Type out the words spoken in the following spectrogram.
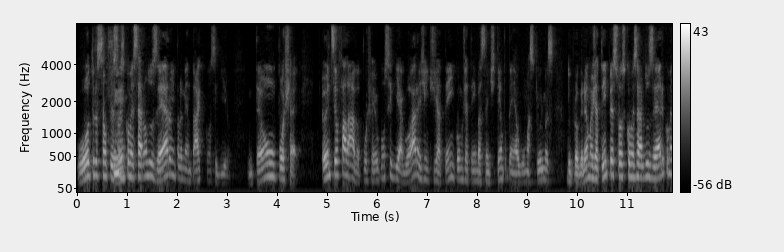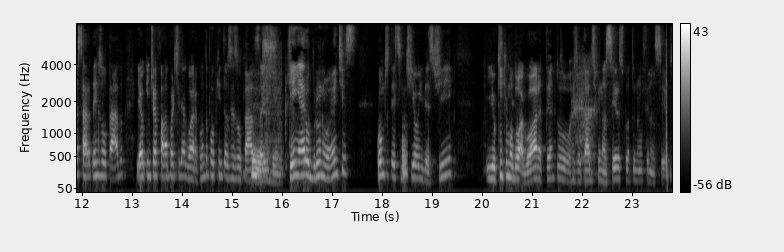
O outro são pessoas Sim. que começaram do zero a implementar que conseguiram. Então, poxa, antes eu falava, poxa, eu consegui. Agora a gente já tem, como já tem bastante tempo, tem algumas turmas do programa, já tem pessoas que começaram do zero e começaram a ter resultado. E é o que a gente vai falar a partir de agora. Conta um pouquinho teus resultados Isso. aí, Bruno. Quem era o Bruno antes? Como tu te sentia ao investir? E o que, que mudou agora, tanto resultados financeiros quanto não financeiros?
